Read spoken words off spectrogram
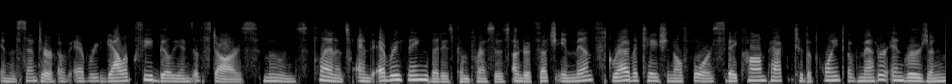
In the center of every galaxy billions of stars, moons, planets and everything that is compresses under such immense gravitational force they compact to the point of matter inversion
